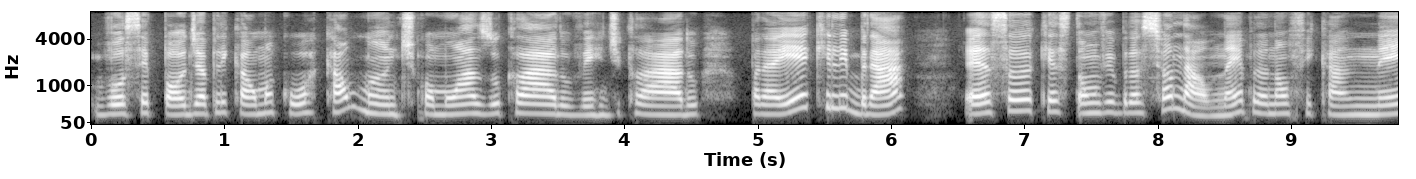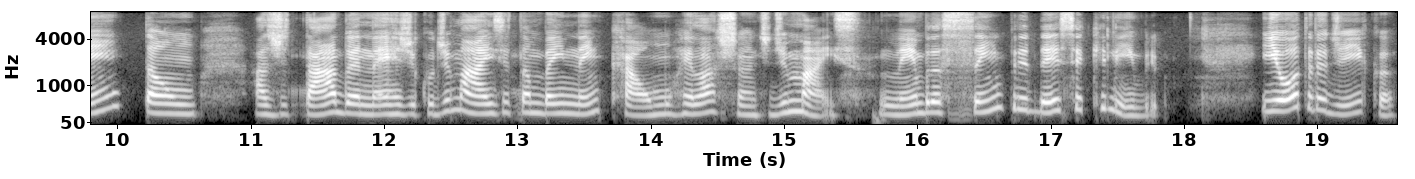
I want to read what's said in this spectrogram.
você pode aplicar uma cor calmante, como o azul claro, verde claro, para equilibrar essa questão vibracional, né? Para não ficar nem tão agitado, enérgico demais e também nem calmo, relaxante demais. Lembra sempre desse equilíbrio. E outra dica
